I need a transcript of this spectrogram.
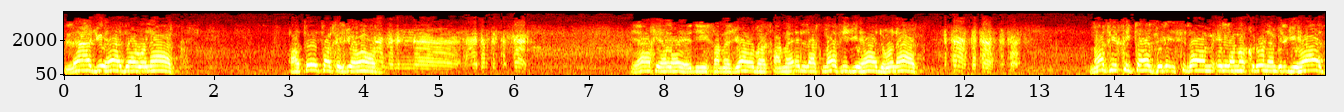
لا جهاد هناك. أعطيتك الجواب. الكفار. يا أخي الله يهديك عم أجاوبك عم أقول لك ما في جهاد هناك. قتال قتال قتال. ما في قتال في الإسلام إلا مقرونا بالجهاد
